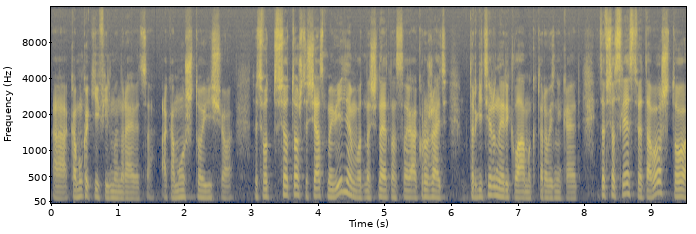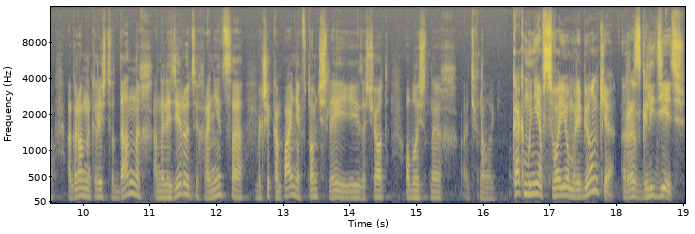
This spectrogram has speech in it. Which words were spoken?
а, кому какие фильмы нравятся, а кому что еще. То есть вот все то, что сейчас мы видим, вот начинает нас окружать таргетированная реклама, которая возникает, это все следствие того, что огромное количество данных анализируется и хранится в больших компаниях, в том числе и за счет облачных технологий. Как мне в своем ребенке разглядеть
